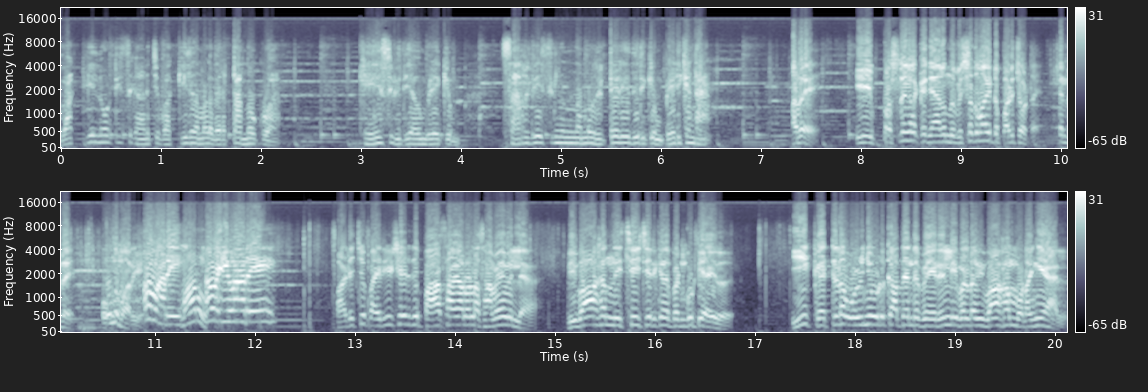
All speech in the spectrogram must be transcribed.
വക്കീൽ നോട്ടീസ് കാണിച്ച് വക്കീൽ നമ്മളെ വരട്ടാൻ നോക്കുക കേസ് വിധിയാകുമ്പോഴേക്കും സർവീസിൽ നിന്ന് നമ്മൾ റിട്ടയർ ചെയ്തിരിക്കും. പേടിക്കണ്ട. അതെ ഈ പ്രശ്നങ്ങളൊക്കെ ഞാനൊന്ന് വിശദമായിട്ട് പഠിച്ചോട്ടെ. എന്തേ? ഒന്ന് മാറി. മാറൂ. പഠിച്ച് പരീക്ഷ എഴുതി പാസ്സാകാനുള്ള സമയമില്ല. വിവാഹം നിശ്ചയിച്ചിരിക്കുന്ന പെൺകുട്ടിയായത്. ഈ കെട്ടിടം ഒഴിഞ്ഞു കൊടുക്കാത്തതിന്റെ പേരിൽ ഇവളുടെ വിവാഹം മുടങ്ങിയാൽ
